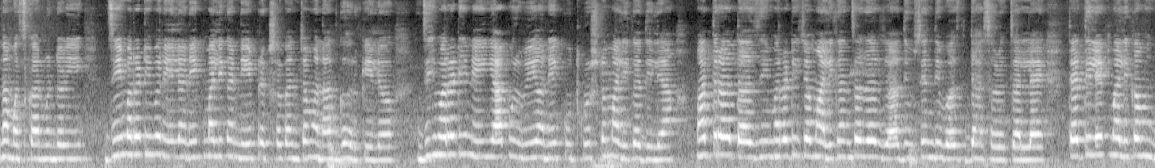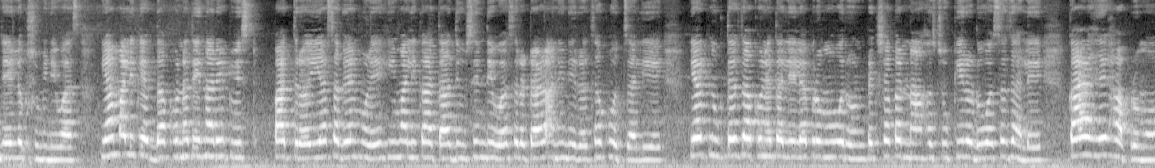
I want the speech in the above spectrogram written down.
नमस्कार मंडळी. झी मराठीवरील अनेक मालिकांनी प्रेक्षकांच्या मनात घर केलं. झी मराठीने यापूर्वी अनेक उत्कृष्ट मालिका दिल्या. मात्र आता झी मराठीच्या मालिकांचा दर्जा दिवसेंदिवस ढासळत चाललाय. त्यातील एक मालिका म्हणजे लक्ष्मी निवास. या मालिकेत दाखवण्यात येणारे ट्विस्ट पात्र या सगळ्यांमुळे ही मालिका आता दिवसेंदिवस रटाळ आणि निरर्थक होत चालली आहे. यात नुकत्याच दाखवण्यात आलेल्या प्रोमोवरून प्रेक्षकांना हसू की रडू असं झालंय. काय आहे हा प्रोमो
